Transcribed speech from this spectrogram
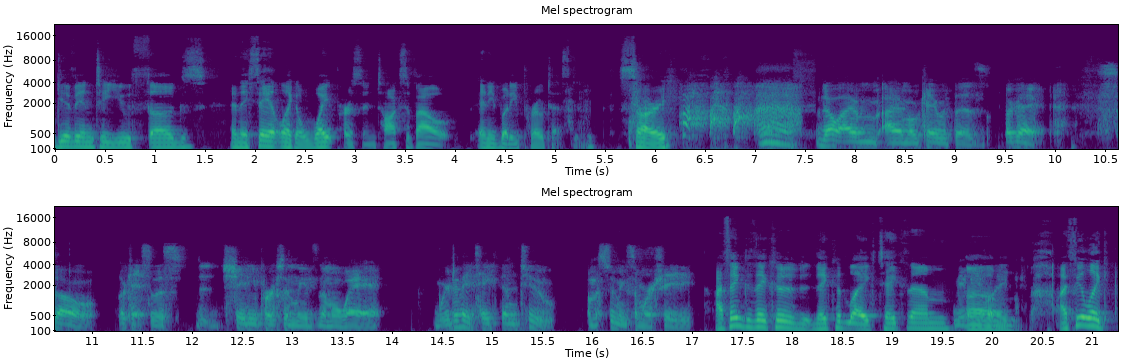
give in to you thugs, and they say it like a white person talks about anybody protesting. Sorry. no, I'm I'm okay with this. Okay, so okay, so this shady person leads them away. Where do they take them to? I'm assuming somewhere shady. I think they could they could like take them. Maybe, um, like- I feel like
